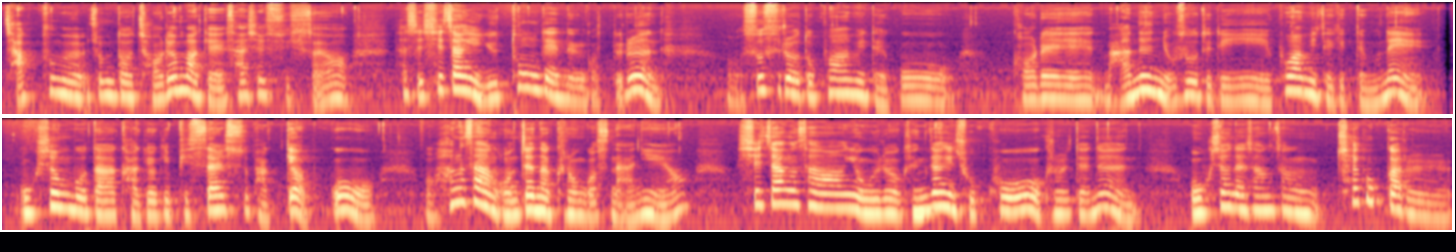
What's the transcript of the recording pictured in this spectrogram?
작품을 좀 더 저렴하게 사실 수 있어요. 사실 시장에 유통되는 것들은 어, 수수료도 포함이 되고 거래에 많은 요소들이 포함이 되기 때문에 옥션보다 가격이 비쌀 수밖에 없고 어, 항상 언제나 그런 것은 아니에요. 시장 상황이 오히려 굉장히 좋고 그럴 때는 옥션에서 항상 최고가를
